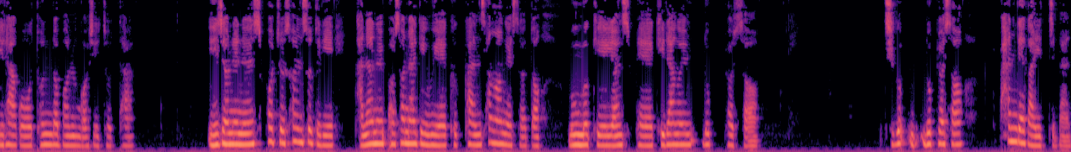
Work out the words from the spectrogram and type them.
일하고 돈도 버는 것이 좋다. 예전에는 스포츠 선수들이 가난을 벗어나기 위해 극한 상황에서도 묵묵히 연습해 기량을 높여서 지금 높여서 한계가 있지만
